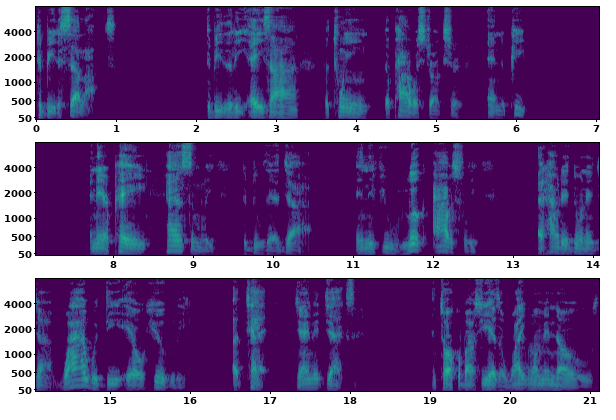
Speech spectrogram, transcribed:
to be the sellouts, to be the liaison between the power structure and the people. And they're paid handsomely to do their job. And if you look obviously at how they're doing their job, why would D.L. Hughley attack Janet Jackson and talk about she has a white woman nose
